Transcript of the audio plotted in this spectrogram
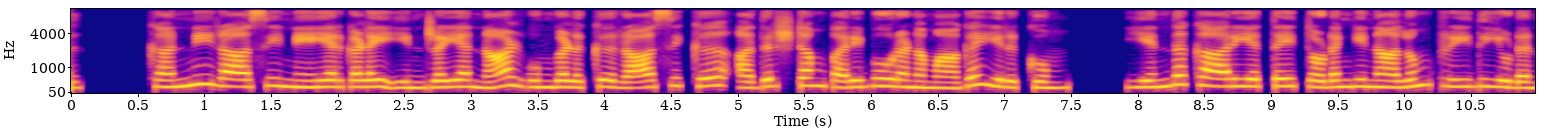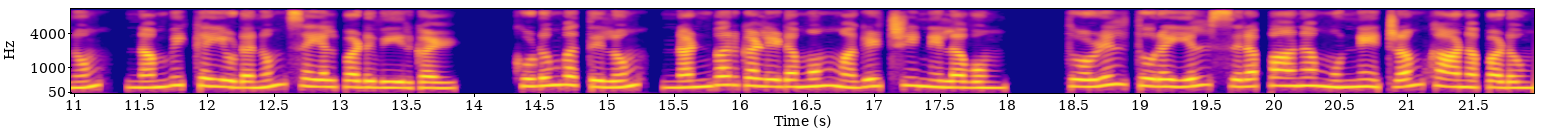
கன்னி ராசி நேயர்களை இன்றைய நாள் உங்களுக்கு ராசிக்கு அதிர்ஷ்டம் பரிபூரணமாக இருக்கும். எந்த காரியத்தை தொடங்கினாலும் பிரீதியுடனும் நம்பிக்கையுடனும் செயல்படுவீர்கள். குடும்பத்திலும் நண்பர்களிடமும் மகிழ்ச்சி நிலவும். தொழில் துறையில் சிறப்பான முன்னேற்றம் காணப்படும்.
